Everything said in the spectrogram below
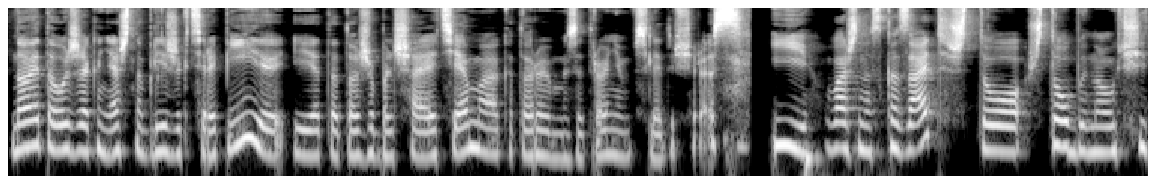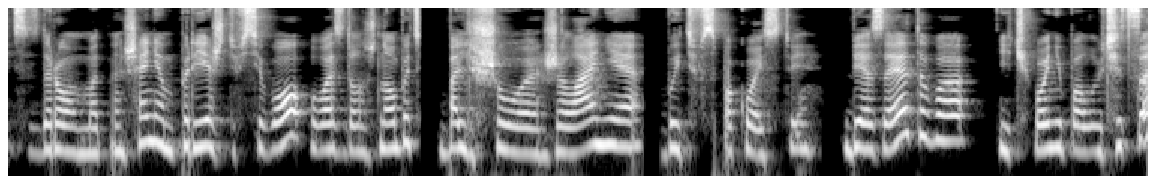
Но это уже, конечно, ближе к терапии, и это тоже большая тема, которую мы затронем в следующий раз. И важно сказать, что чтобы научиться здоровым отношениям, прежде всего у вас должно быть большое желание быть в спокойствии. Без этого ничего не получится.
